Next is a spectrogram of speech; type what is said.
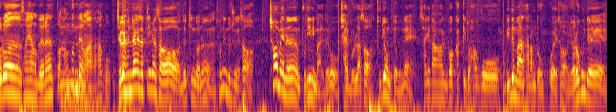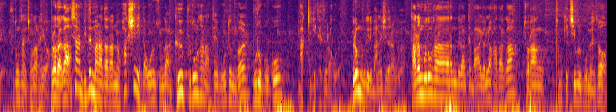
이런 성향들은 또한 음. 군데만 하고, 제가 현장에서 뛰면서 느낀 거는 손님들 중에서 처음에는 불인이 말대로 잘 몰라서 두려움 때문에 사기당한 것 같기도 하고 믿을 만한 사람도 없고 해서 여러 군데 부동산에 전화를 해요. 그러다가 이 사람 믿을 만하다라는 확신이 딱 오는 순간 그 부동산한테 모든 걸 물어보고 맡기게 되더라고요. 그런 분들이 많으시더라고요. 다른 부동산들한테 막 연락하다가 저랑 함께 집을 보면서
